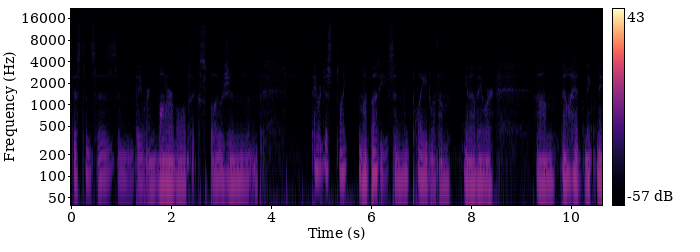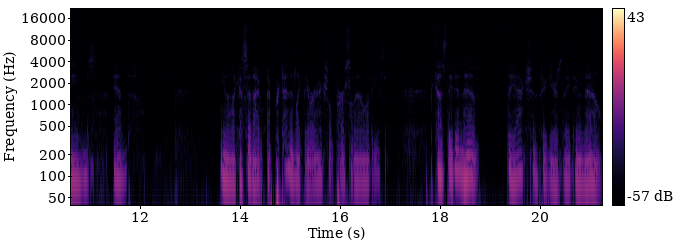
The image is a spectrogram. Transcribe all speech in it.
distances and they were invulnerable to explosions and they were just like my buddies and we played with them you know, they were, um, they all had nicknames. And, uh, you know, like I said, I, I pretended like they were actual personalities because they didn't have the action figures they do now.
